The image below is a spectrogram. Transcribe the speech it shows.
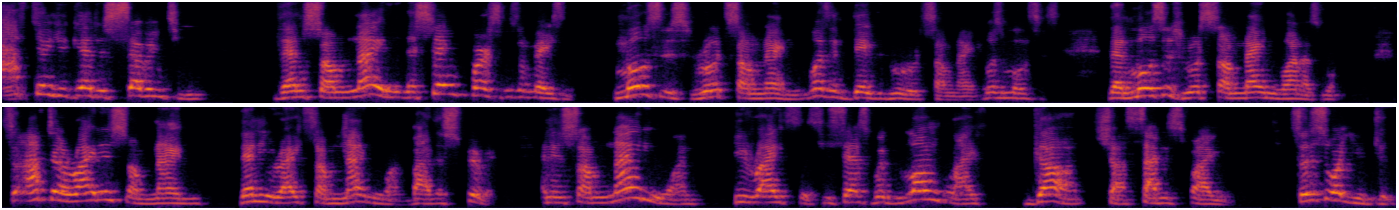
after you get to 70, then Psalm 90, the same person is amazing. Moses wrote Psalm 90. It wasn't David who wrote Psalm 90, it was Moses. Then Moses wrote Psalm 91 as well. So after writing Psalm 90, then he writes Psalm 91 by the Spirit. And in Psalm 91, he writes this. He says, With long life, God shall satisfy you. So this is what you do.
